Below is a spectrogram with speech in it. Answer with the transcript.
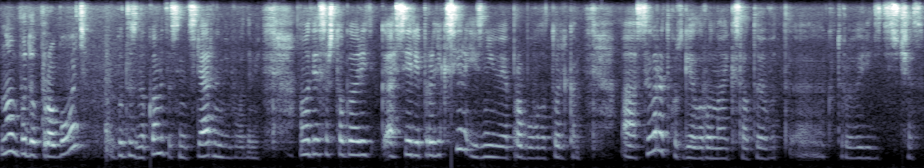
Но буду пробовать, буду знакомиться с мицеллярными водами. Но вот если что говорить о серии Проликсир, из нее я пробовала только а сыворотку с гиалуроновой кислотой, вот, э, которую вы видите сейчас.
